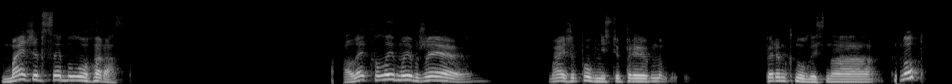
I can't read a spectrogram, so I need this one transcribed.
майже все було гаразд. Але коли ми вже майже повністю перемкнулись на кнот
